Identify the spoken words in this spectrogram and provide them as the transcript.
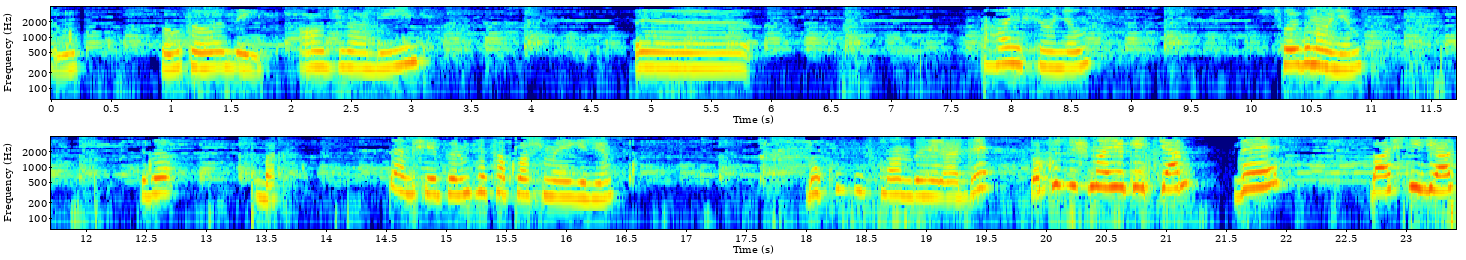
Evet. Robot avı değil. Avcılar değil. Ee, hangisini oynayalım? Soygun oynayalım. Ya da bak. Ben bir şey yapıyorum. Hesaplaşmaya gireceğim. 9 düşmandı herhalde. 9 düşman yok edeceğim. Ve başlayacağız.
